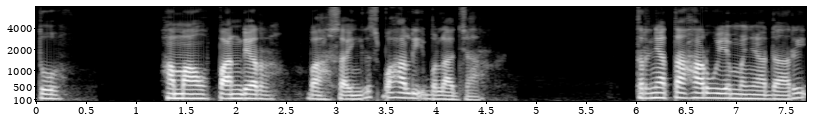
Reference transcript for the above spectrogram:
tu hamau pander bahasa Inggris bahali belajar. Ternyata haru yang menyadari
